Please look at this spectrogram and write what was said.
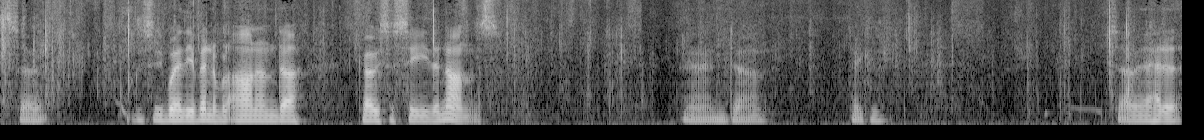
So this is where the Venerable Ananda goes to see the nuns. And uh, so they had a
